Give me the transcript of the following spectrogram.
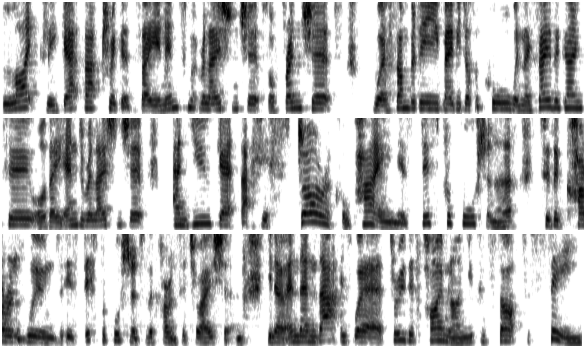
likely get that triggered, say in intimate relationships or friendships, where somebody maybe doesn't call when they say they're going to, or they end a relationship, and you get that historical pain. Is disproportionate to the current wound. It's disproportionate to the current situation you know and then that is where through this timeline you can start to see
